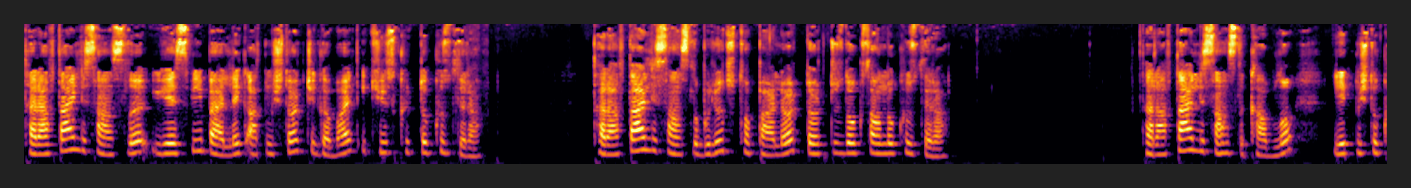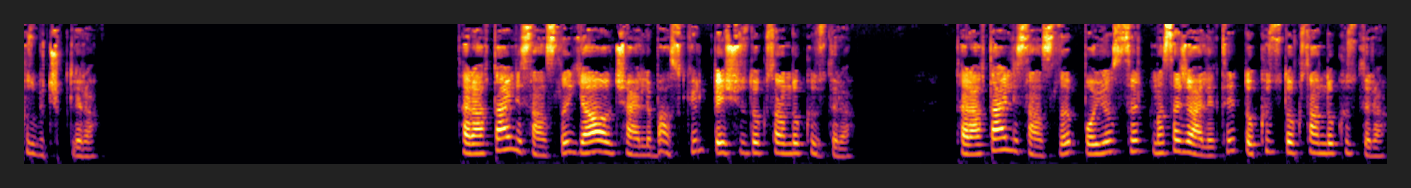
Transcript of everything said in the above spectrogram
Taraftar lisanslı USB bellek 64 GB 249 lira. Taraftar lisanslı Bluetooth hoparlör 499 lira. Taraftar lisanslı kablo 79,5 lira. Taraftar lisanslı yağ ölçerli baskül 599 lira. Taraftar lisanslı boyun sırt masaj aleti 999 lira.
